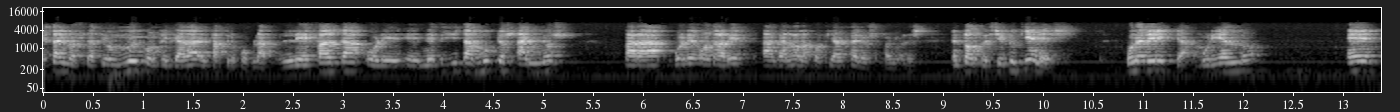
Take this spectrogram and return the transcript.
está en una situación muy complicada el Partido Popular. Le falta o le eh, necesita muchos años para volver otra vez a ganar la confianza de los españoles. Entonces, si tú tienes una derecha muriendo, eh,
